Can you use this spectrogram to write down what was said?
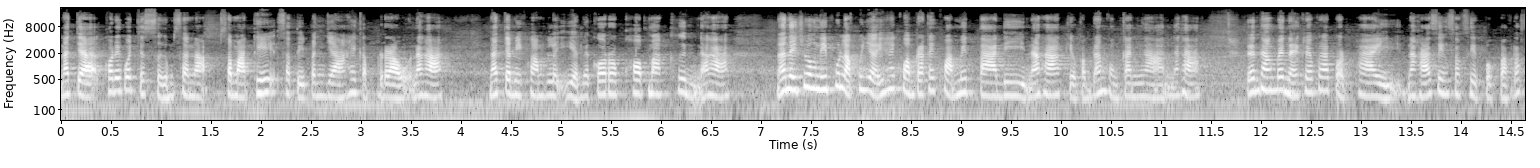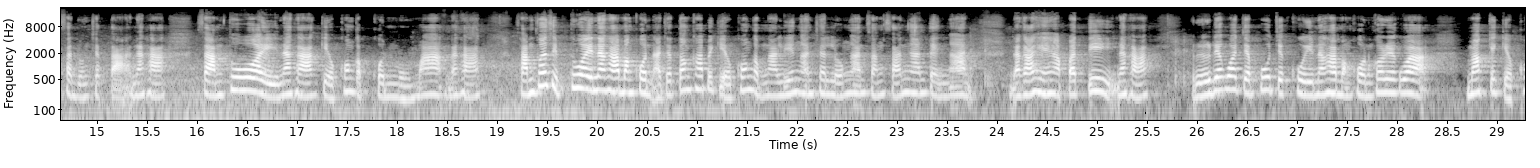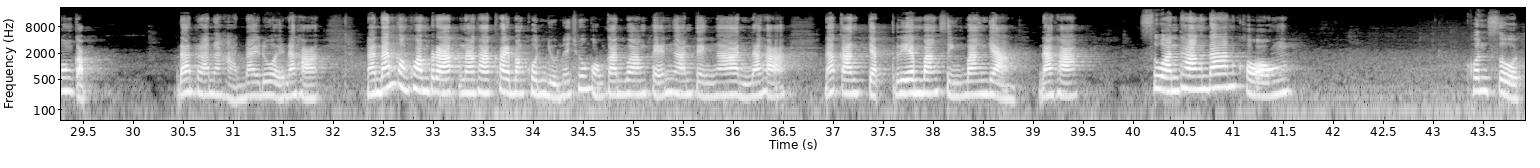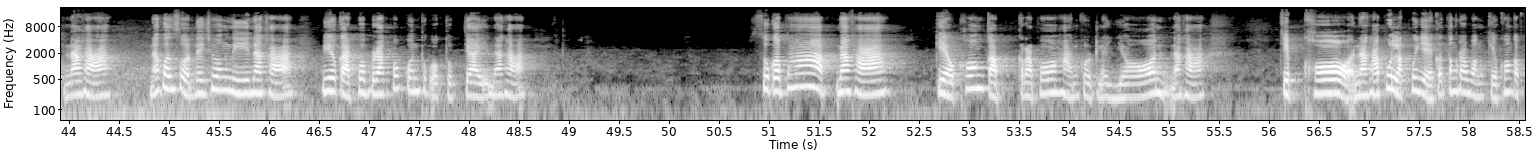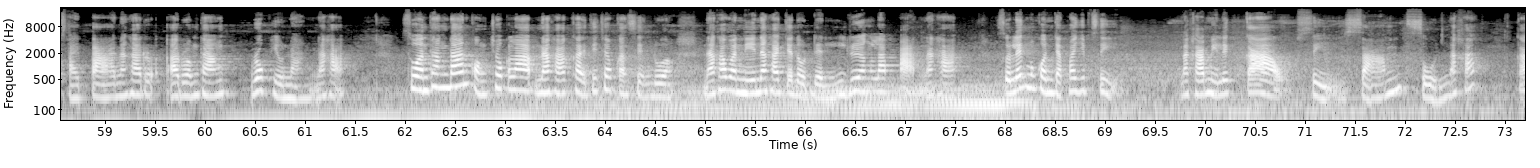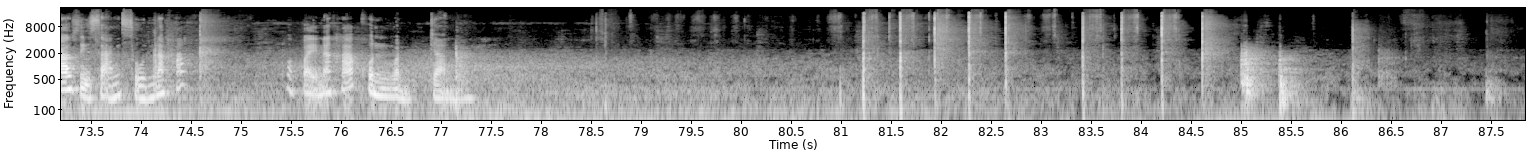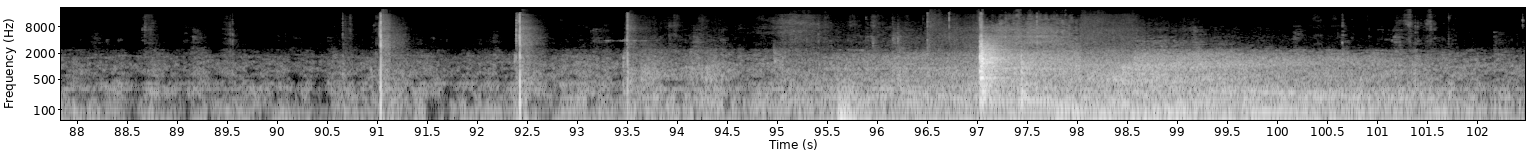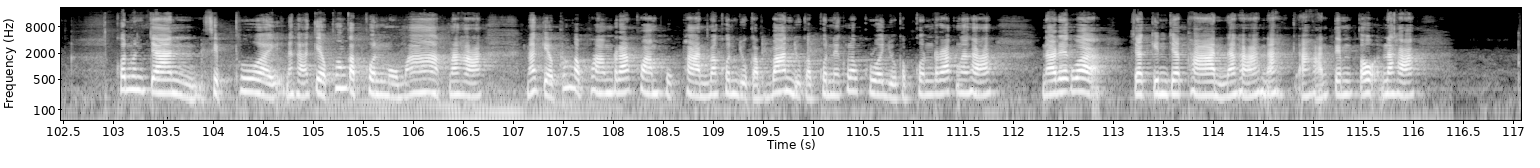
น่าจะเขาเรียกว่าจะเสริมสนับสมาธิสติปัญญาให้กับเรานะคะน่าจะมีความละเอียดและก็รอบคอบมากขึ้นนะคะ และในช่วงนี้ผู้หลักผู้ใหญ่ให้ความรักให้ความเมตตาดีนะคะ เกี่ยวกับด้านของการงานนะคะ เดินทางไปไหนแคล้วคลาดปลอดภัยนะคะสิ่งศักดิ์สิทธิ์ปกปักรักษาดวงชะตานะคะสามถ้วยนะคะ เกี่ยวข้องกับคนหมู่มากนะคะสามถ้วยสิบถ้วยนะคะ บางคนอาจจะต้องเข้าไปเกี่ยวข้องกับงานเลี้ยงงานฉลองงานสังสรรค์งานแต่งงานนะคะเฮฮาปาร์ตี้นะคะ หรือเรียกว่าจะพูดจะคุยนะคะ บางคนก็เรียกว่ามักจะเกี่ยวข้องกับด้านร้านอาหารได้ด้วยนะคะในด้านของความรักนะคะ ใครบางคนอยู่ในช่วงของการวางแผนงานแต่งงานนะคะ นะการจัดเตรียมบางสิ่งบางอย่างนะคะ ส่วนทางด้านของคนโสดนะคะนะคนโสดในช่วงนี้นะคะ มีโอกาสพบรักพบคนถูกอกถูกใจนะคะ สุขภาพนะคะ เกี่ยวข้องกับกระเพาะอาหารกรดไหลย้อนนะคะ เจ็บคอนะคะ ผู้หลักผู้ใหญ่ก็ต้องระวังเกี่ยวข้องกับสายตานะคะรวมทั้งโรคผิวหนังนะคะ ส่วนทางด้านของโชคลาภนะคะ ใครที่ชอบการเสี่ยงดวงนะคะ วันนี้นะคะจะโดดเด่นเรื่องลาบปากนะคะ ส่วนเลขมงคลจากพระยิปซีนะคะ มีเลข 9 4 3 0 นะคะ 9 4 3 0 นะคะ ต่อไปนะคะ คนวันจันทร์ คนวันจันทร์สิบถ้วยนะคะ เกี่ยวข้องกับคนหมู่มากนะคะนะเกี่ยวข้องกับความรักความผูกพันบางคนอยู่กับบ้านอยู่กับคนในครอบครัวอยู่กับคนรักนะคะนะเรียกว่าจะกินจะทานนะคะนะอาหารเต็มโต๊ะนะคะ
